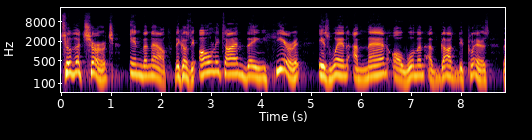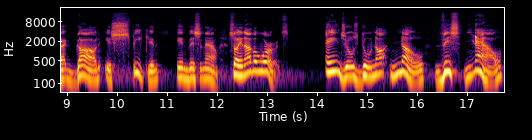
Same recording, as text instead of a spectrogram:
to the church in the now. Because the only time they hear it is when a man or woman of God declares that God is speaking in this now. So, in other words, angels do not know this now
